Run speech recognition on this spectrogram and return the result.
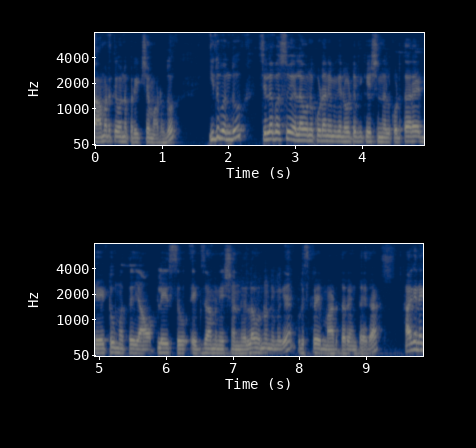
ಸಾಮರ್ಥ್ಯವನ್ನು ಪರೀಕ್ಷೆ ಮಾಡೋದು. ಇದು ಬಂದು ಸಿಲೆಬಸ್ಸು ಎಲ್ಲವನ್ನು ಕೂಡ ನಿಮಗೆ ನೋಟಿಫಿಕೇಶನ್ ಅಲ್ಲಿ ಕೊಡ್ತಾರೆ. ಡೇಟು ಮತ್ತು ಯಾವ ಪ್ಲೇಸು ಎಕ್ಸಾಮಿನೇಷನ್ ಎಲ್ಲವನ್ನು ನಿಮಗೆ ಪ್ರಿಸ್ಕ್ರೈಬ್ ಮಾಡ್ತಾರೆ ಅಂತ ಇದೆ. ಹಾಗೆಯೇ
